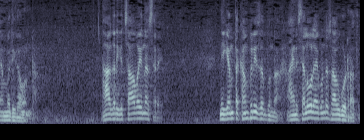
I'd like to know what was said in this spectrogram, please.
నెమ్మదిగా ఉండు. ఆఖరికి చావైనా సరే. నీకెంత కంపెనీ జబ్బున్నా ఆయన సెలవు లేకుండా సాగు కూడా రాదు.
